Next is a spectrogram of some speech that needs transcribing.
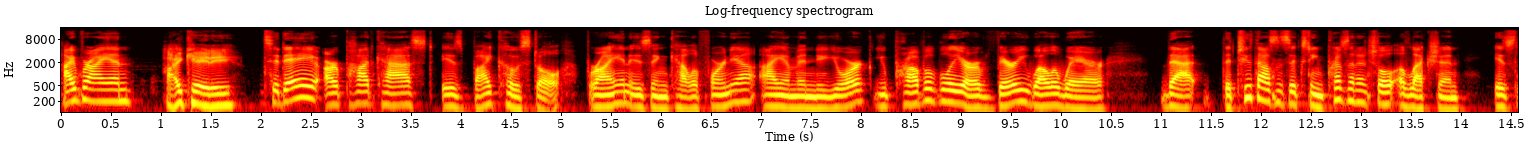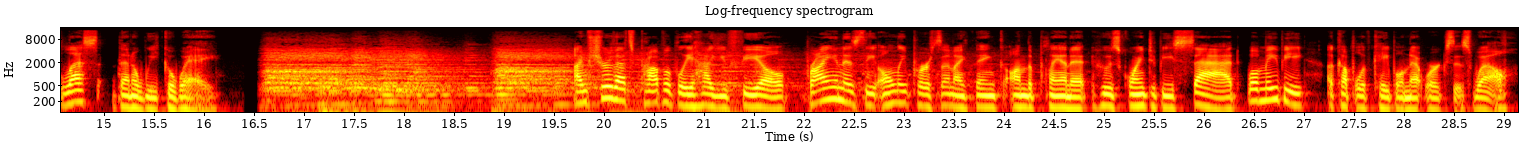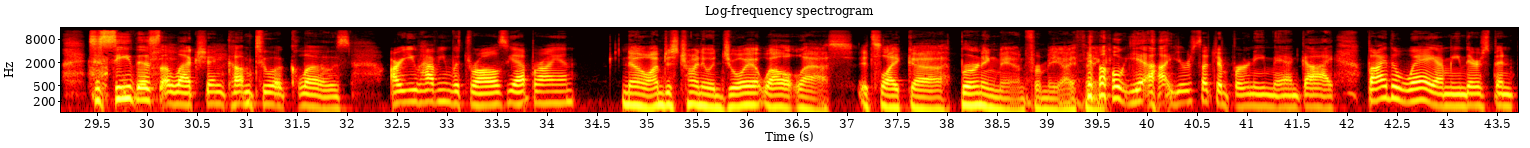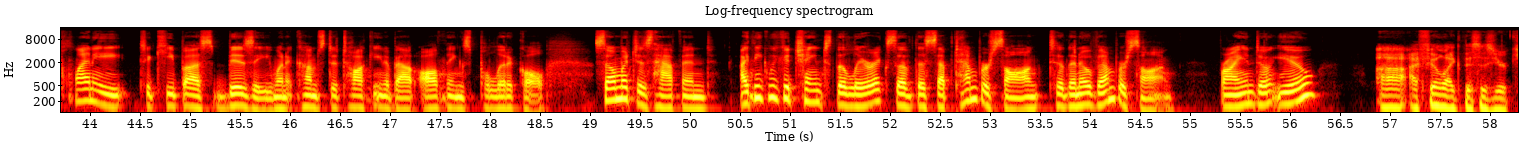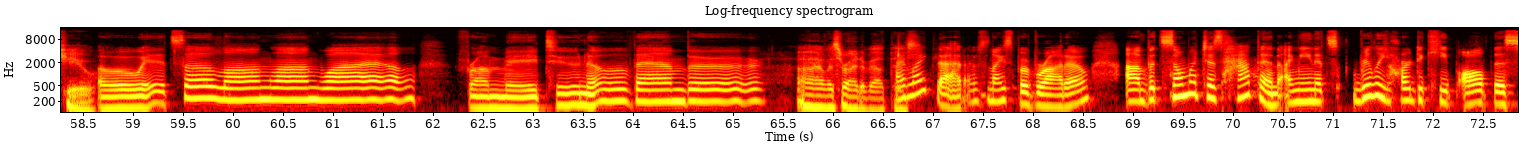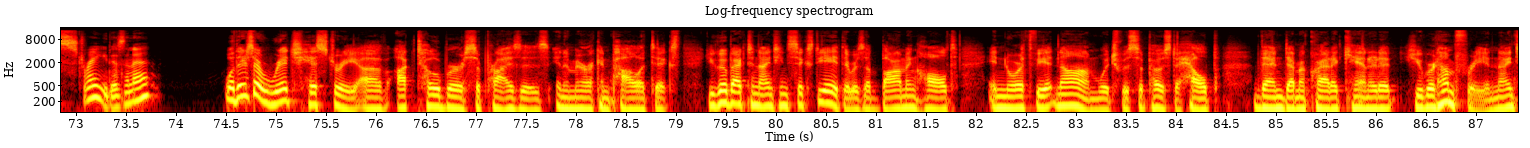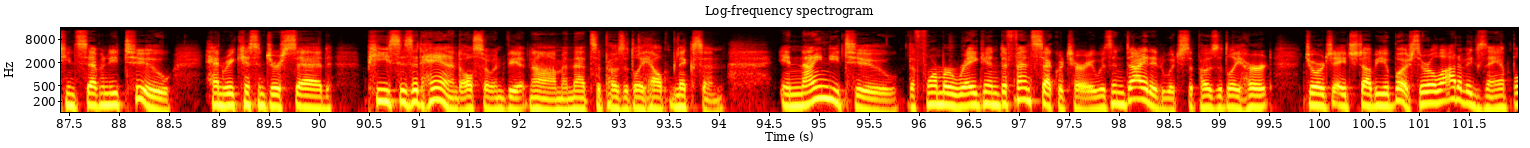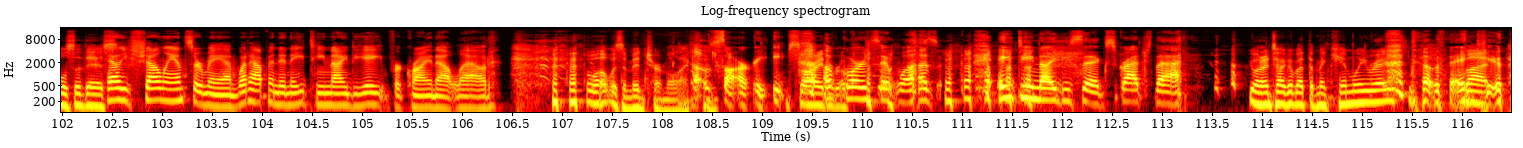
Hi, Brian. Hi, Katie. Today, our podcast is bi-coastal. Brian is in California. I am in New York. You probably are very well aware that the 2016 presidential election is less than a week away. I'm sure that's probably how you feel. Brian is the only person, I think, on the planet who's going to be sad, well, maybe a couple of cable networks as well, to see this election come to a close. Are you having withdrawals yet, Brian? No, I'm just trying to enjoy it while it lasts. It's like uh, Burning Man for me, I think. Oh, yeah, you're such a Burning Man guy. By the way, I mean, there's been plenty to keep us busy when it comes to talking about all things political. So much has happened. I think we could change the lyrics of the September song to the November song. Brian, don't you? Uh, I feel like this is your cue. Oh, it's a long, long while from May to November. Uh, I was right about this. I like that. It was nice vibrato. Um, but so much has happened. I mean, it's really hard to keep all this straight, isn't it? Well, there's a rich history of October surprises in American politics. You go back to 1968, there was a bombing halt in North Vietnam, which was supposed to help then Democratic candidate Hubert Humphrey. In 1972, Henry Kissinger said, Peace is at hand, also in Vietnam, and that supposedly helped Nixon. In 92, the former Reagan defense secretary was indicted, which supposedly hurt George H.W. Bush. There are a lot of examples of this. Hell, shall answer, man. What happened in 1898 for crying out loud? well, it was a midterm election. Oh, sorry. sorry. of course it was. 1896. Scratch that. You want to talk about the McKinley race? No, thank but, you.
